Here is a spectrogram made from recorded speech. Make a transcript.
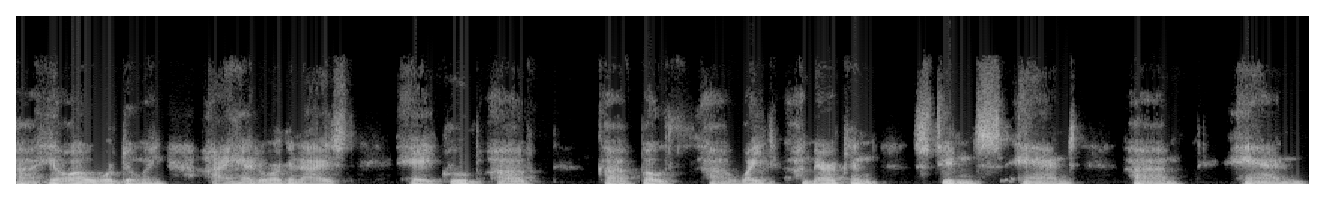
uh, Hillel were doing, I had organized a group of both uh, white American students and um, and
